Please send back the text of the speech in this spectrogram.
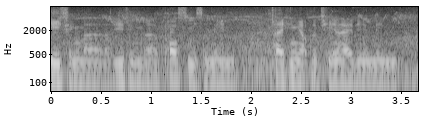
eating the eating the possums and then taking up the 1080 and then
